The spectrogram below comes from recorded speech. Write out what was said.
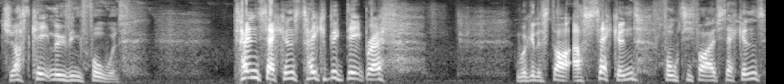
Just keep moving forward. 10 seconds, take a big deep breath. We're going to start our second 45 seconds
